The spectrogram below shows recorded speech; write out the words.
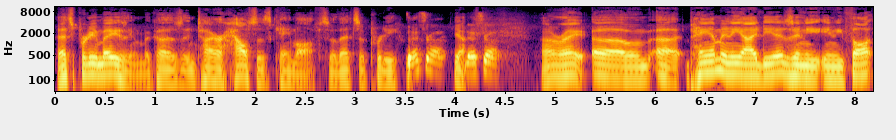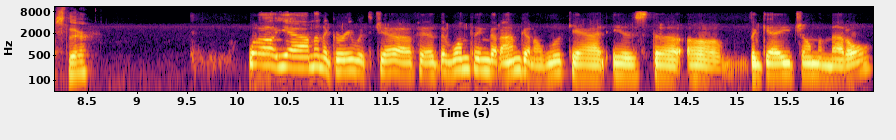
That's pretty amazing because entire houses came off. So that's a pretty. That's right. Yeah. That's right. All right. Um, uh, Pam, any ideas? Any any thoughts there? Well, yeah, I'm going to agree with Jeff. Uh, The one thing that I'm going to look at is the um, the gauge on the metal.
